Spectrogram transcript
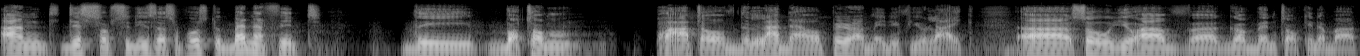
and these subsidies are supposed to benefit the bottom part of the ladder or pyramid, if you like. Uh, so you have uh, government talking about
